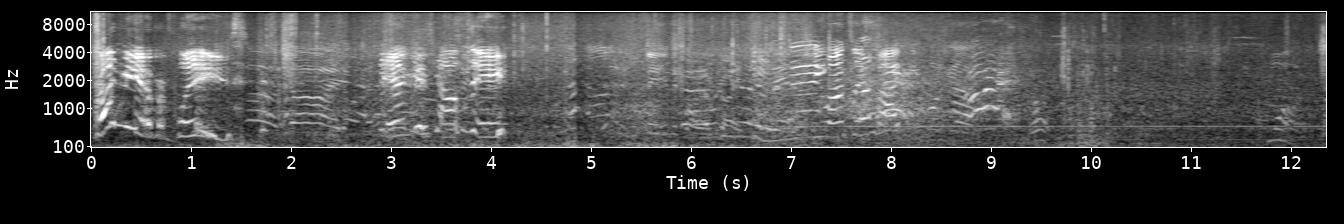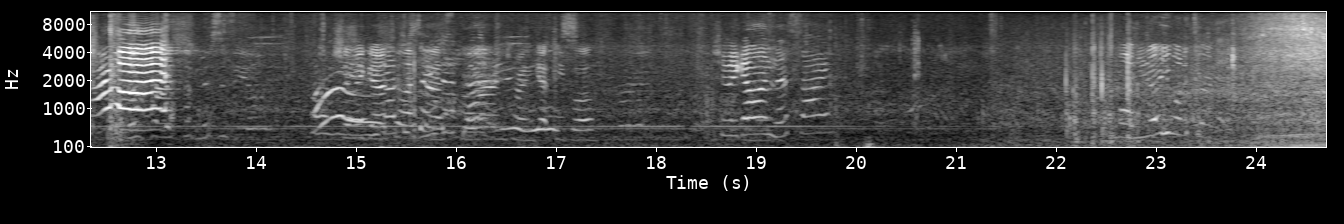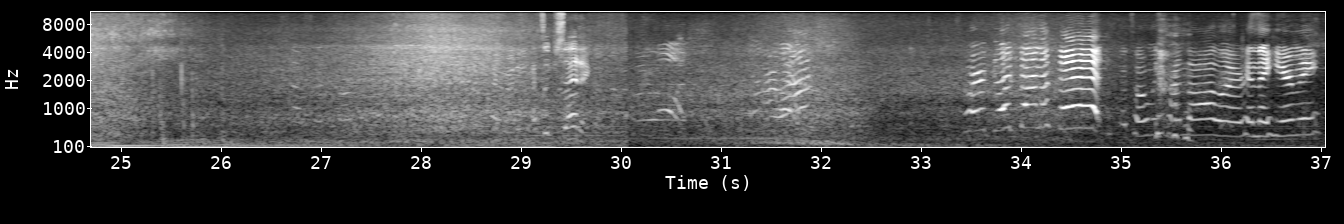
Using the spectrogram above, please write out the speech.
Run me over, please. Oh, Damn you, Kelsey. She wants like five people to go. Car wash! Should we go to like store and try and get people? Should we go on this side? Come on, you know you want to turn it. That's upsetting. For a good benefit! It's only ten dollars. Can they hear me?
